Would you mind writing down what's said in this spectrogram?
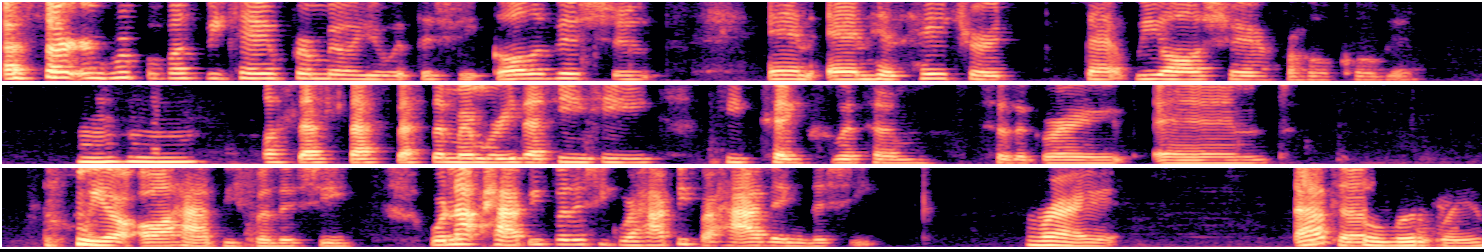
a certain group of us became familiar with the Sheik, all of his shoots and and his hatred that we all share for Hulk Hogan. Mm-hmm. Plus, that's that's that's the memory that he he he takes with him to the grave and we are all happy for the sheik. We're not happy for the sheik, we're happy for having the sheik. Right. Absolutely.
